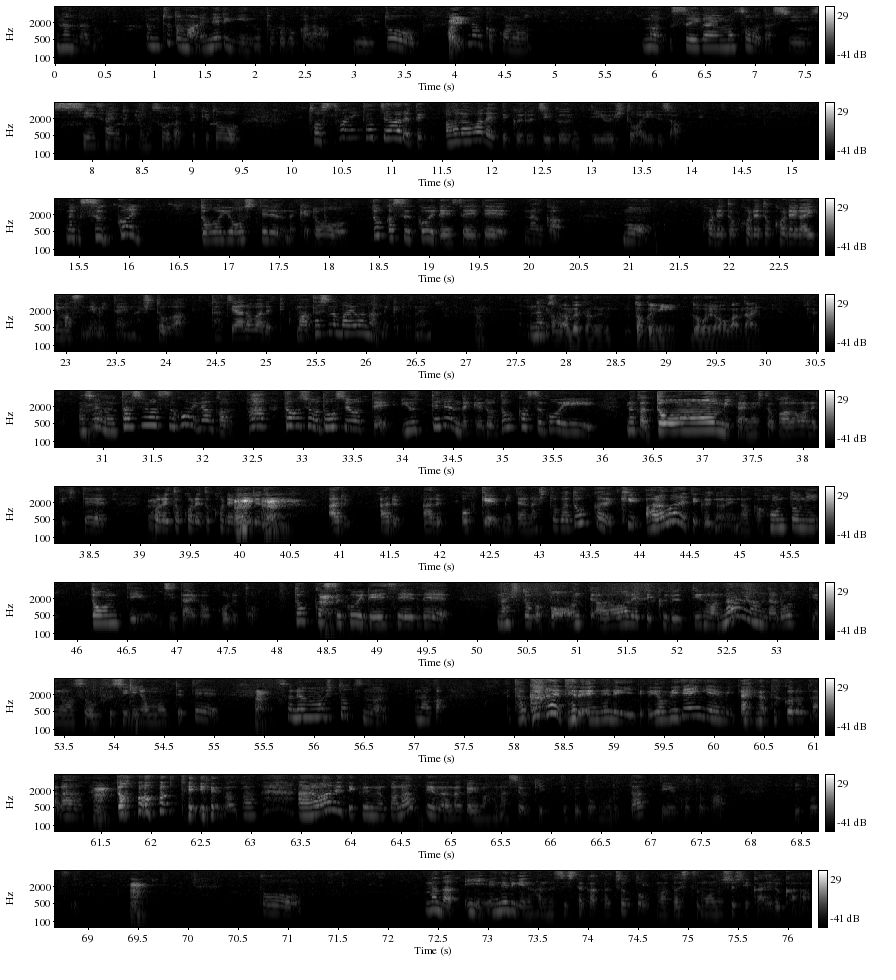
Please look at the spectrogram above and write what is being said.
なんだろう。でもちょっとまあエネルギーのところから言うとはい。なんかこのまあ、水害もそうだし震災の時もそうだったけどとっさに立ち現れて現れてくる自分っていう人はいるじゃん。なんかすっごい動揺してるんだけどどっかすっごい冷静でなんかもうこれとこれとこれがいりますねみたいな人が立ち現れてまあ私の場合はなんだけどね。うん、なんか特に動揺はないあそうなの？私はすごいなんか「あどうしようどうしよう」って言ってるんだけどどっかすごいなんかドーンみたいな人が現れてきて、うん。これとこれとこれがいるの。あるあるあるオッケーみたいな人がどっかでき現れてくるのね。なんか本当にドンっていう事態が起こると。どっかすごい冷静で。な人がボーンって現れてくるっていうのは何なんだろうっていうのはすごい不思議に思ってて。うん。それも一つのなんか蓄えてるエネルギーっていうか予備電源みたいなところからうん。ドーンっていうのが現れてくるのかなっていうのはなんか今話を聞いてふと思ったっていうことが一つ。うん。とまだいいエネルギーの話したかったらちょっとまた質問の趣旨変えるから。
